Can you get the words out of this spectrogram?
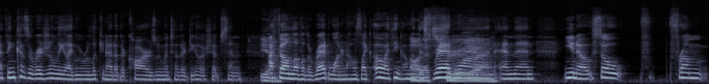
i think because originally like we were looking at other cars we went to other dealerships and Yeah. i fell in love with a red one and i was like oh i think i want Oh, this red true, one yeah. and then you know so f- from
